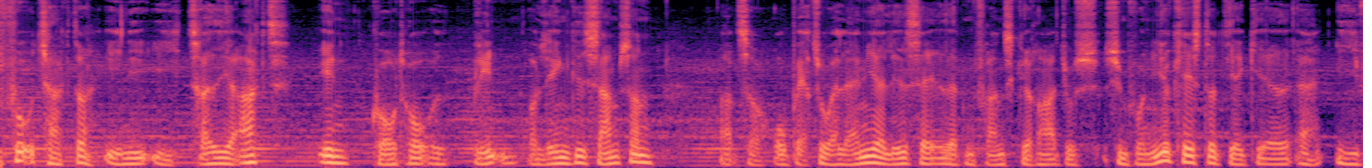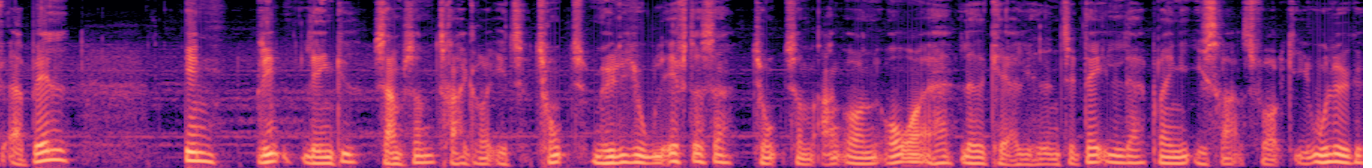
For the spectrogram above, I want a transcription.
få takter inde i tredje akt, en korthåret, blind og lænket Samson, altså Roberto Alagna, ledsaget af den franske radios symfoniorkester, dirigeret af Yves Abel. En blind, lænket Samson trækker et tungt møllehjul efter sig, tungt som angeren over at have lavet kærligheden til Dalila bringe Israels folk i ulykke,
